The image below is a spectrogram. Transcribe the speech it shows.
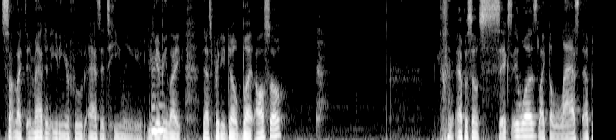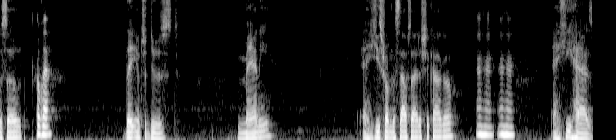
something like imagine eating your food as it's healing you. You get me? Like that's pretty dope. But also. episode six it was like the last episode okay they introduced Manny, and he's from the south side of Chicago, mm-hmm mm-hmm and he has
